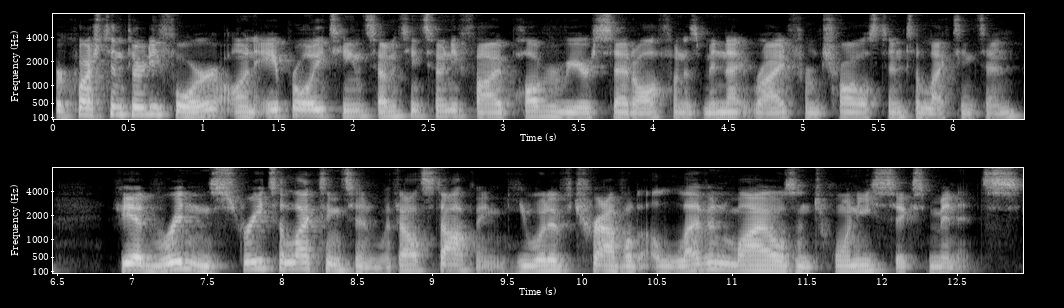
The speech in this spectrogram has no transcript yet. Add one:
For question 34, on April 18, 1775, Paul Revere set off on his midnight ride from Charlestown to Lexington. If he had ridden straight to Lexington without stopping, he would have traveled 11 miles in 26 minutes.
